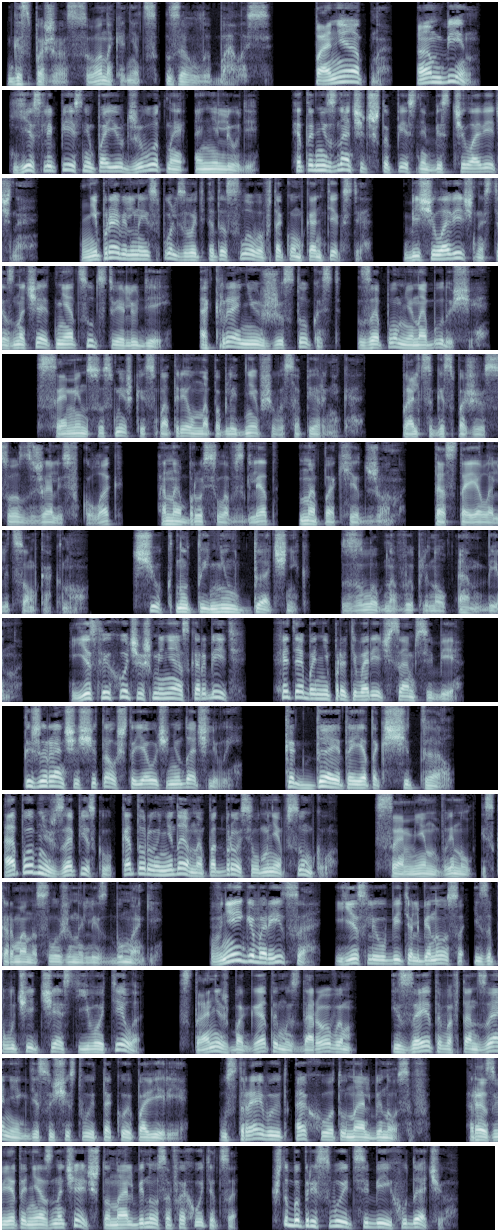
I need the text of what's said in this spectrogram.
Госпожа Со, наконец, заулыбалась. «Понятно. Анбин, если песню поют животные, а не люди, это не значит, что песня бесчеловечная. Неправильно использовать это слово в таком контексте. Бесчеловечность означает не отсутствие людей, а крайнюю жестокость, запомни на будущее. Сэмин с усмешкой смотрел на побледневшего соперника. Пальцы госпожи Со сжались в кулак, она бросила взгляд на Пакхе Джон. Та стояла лицом к окну. Чокнутый неудачник!» — злобно выплюнул Анбин. «Если хочешь меня оскорбить, хотя бы не противоречь сам себе. Ты же раньше считал, что я очень удачливый. Когда это я так считал? А помнишь записку, которую недавно подбросил мне в сумку?» Самин вынул из кармана сложенный лист бумаги. В ней говорится, если убить альбиноса и заполучить часть его тела, станешь богатым и здоровым. Из-за этого в Танзании, где существует такое поверье, устраивают охоту на альбиносов. Разве это не означает, что на альбиносов охотятся, чтобы присвоить себе их удачу?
